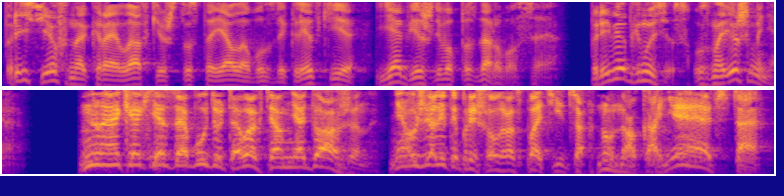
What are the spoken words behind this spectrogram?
Присев на край лавки, что стояла возле клетки, я вежливо поздоровался. «Привет, Гнусис, узнаешь меня?» «Ну а как я забуду того, кто мне должен? Неужели ты пришел расплатиться? Ну, наконец-то!»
